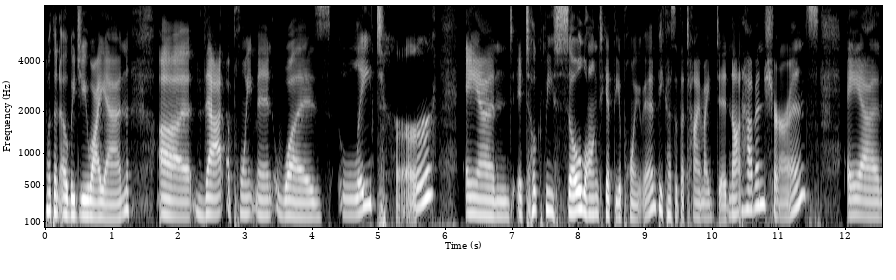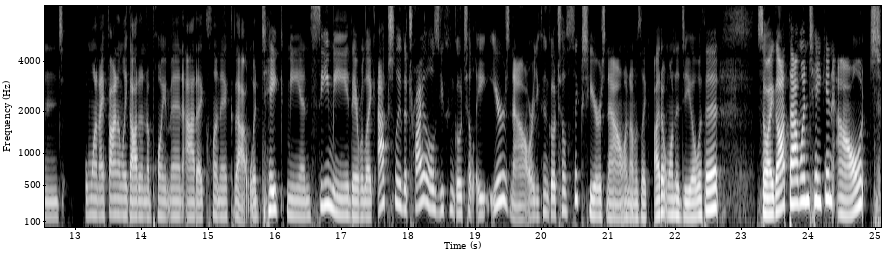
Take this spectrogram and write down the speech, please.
with an OBGYN, uh, that appointment was later and it took me so long to get the appointment because at the time I did not have insurance. And when I finally got an appointment at a clinic that would take me and see me, they were like, actually, the trials, you can go till eight years now, or you can go till six years now. And I was like, I don't want to deal with it. So I got that one taken out.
